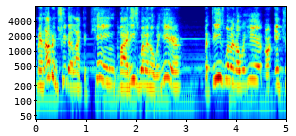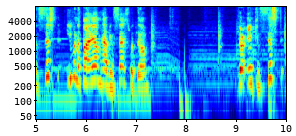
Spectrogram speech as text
man, I've been treated like a king by these women over here, but these women over here are inconsistent. Even if I am having sex with them, they're inconsistent.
